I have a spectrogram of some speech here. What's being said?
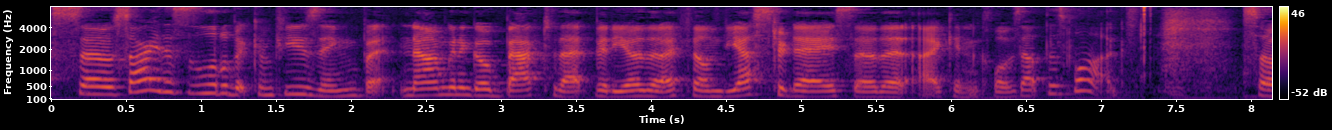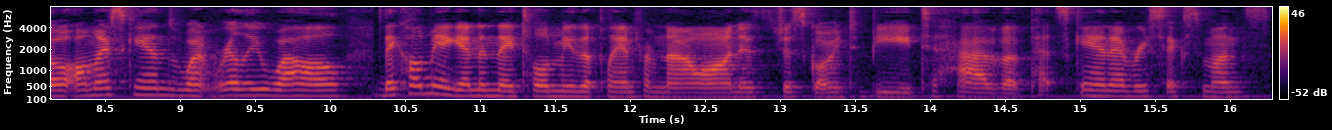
So sorry this is a little bit confusing, but now I'm gonna go back to that video that I filmed yesterday so that I can close out this vlog. So all my scans went really well. They called me again and they told me the plan from now on is just going to be to have a PET scan every six months.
